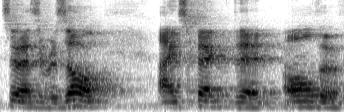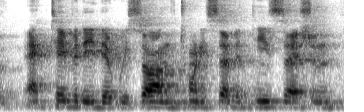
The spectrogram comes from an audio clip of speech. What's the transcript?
So, as a result, I expect that all the activity that we saw in the 2017 session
